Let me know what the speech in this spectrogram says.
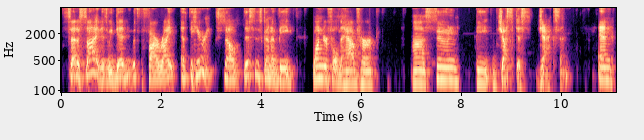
set aside as we did with the far right at the hearings. So this is going to be wonderful to have her uh, soon be Justice Jackson. And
